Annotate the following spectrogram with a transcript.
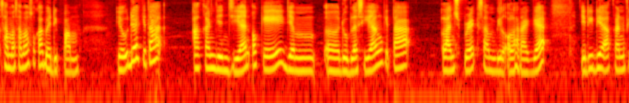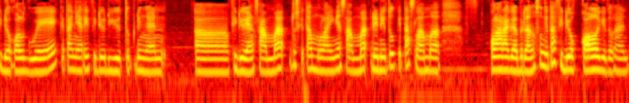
sama-sama suka body pump. Ya udah kita akan janjian oke okay, jam uh, eh, 12 siang kita lunch break sambil olahraga. Jadi dia akan video call gue kita nyari video di YouTube dengan uh, video yang sama terus kita mulainya sama dan itu kita selama olahraga berlangsung kita video call gitu kan.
